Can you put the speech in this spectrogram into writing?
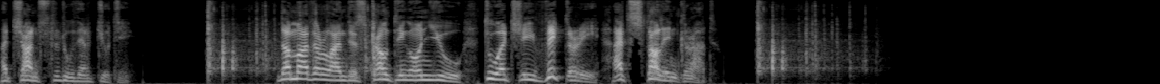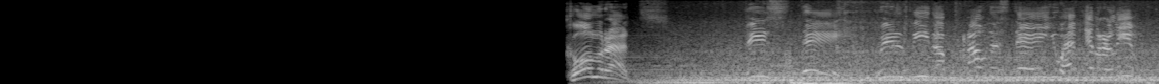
a chance to do their duty. The motherland is counting on you to achieve victory at Stalingrad. Comrades, this day will be the proudest day you have ever lived.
